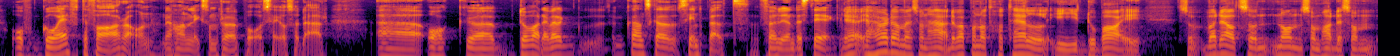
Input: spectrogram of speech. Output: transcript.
och gå efter faraon när han liksom rör på sig och sådär. Eh, och eh, då var det väl ganska simpelt följande steg. Jag, jag hörde om en sån här, det var på något hotell i Dubai, så var det alltså någon som hade som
